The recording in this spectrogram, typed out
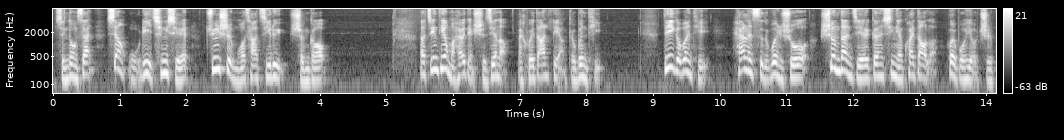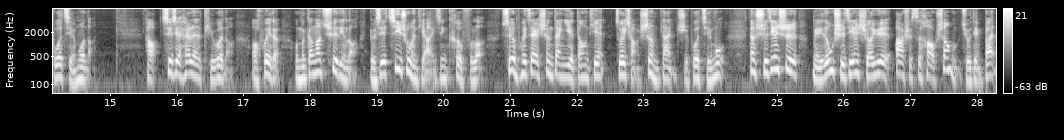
行动三：向武力倾斜，军事摩擦几率升高。那今天我们还有点时间了，来回答两个问题。第一个问题，Helens 问说：圣诞节跟新年快到了，会不会有直播节目呢？好，谢谢 Helen 的提问哦。哦，会的。我们刚刚确定了，有些技术问题啊已经克服了，所以我们会在圣诞夜当天做一场圣诞直播节目。那时间是美东时间十二月二十四号上午九点半，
